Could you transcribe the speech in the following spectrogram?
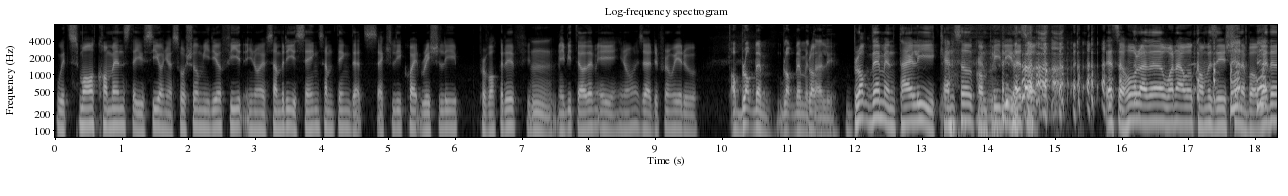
with small comments that you see on your social media feed. You know, if somebody is saying something that's actually quite racially provocative, you hmm. maybe tell them, hey, you know, is there a different way to Or block them. Block them entirely. block them entirely, cancel completely. That's a that's a whole other one hour conversation about whether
